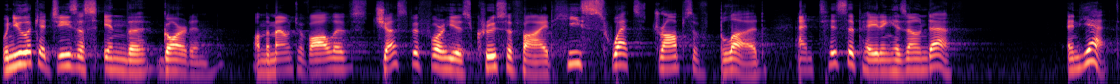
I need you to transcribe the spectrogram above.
when you look at Jesus in the garden on the Mount of Olives, just before he is crucified, he sweats drops of blood, anticipating his own death. And yet,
